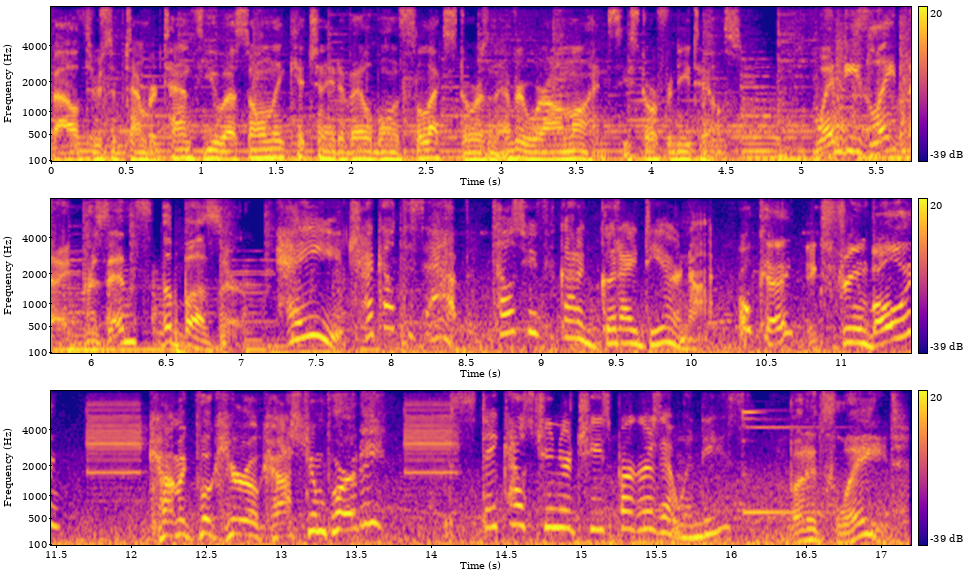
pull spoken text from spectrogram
Valid through September 10th, U.S. only. KitchenAid available in select stores and everywhere online. See store for details. Wendy's Late Night presents The Buzzer. Hey, check out this app. Tells you if you've got a good idea or not. Okay, extreme bowling? Comic book hero costume party? Steakhouse Junior cheeseburgers at Wendy's? But it's late.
